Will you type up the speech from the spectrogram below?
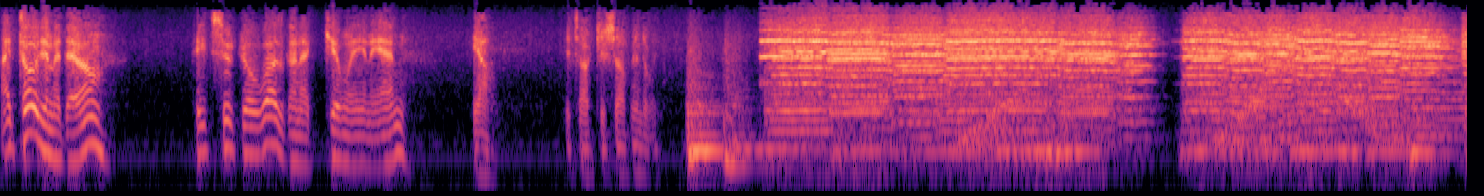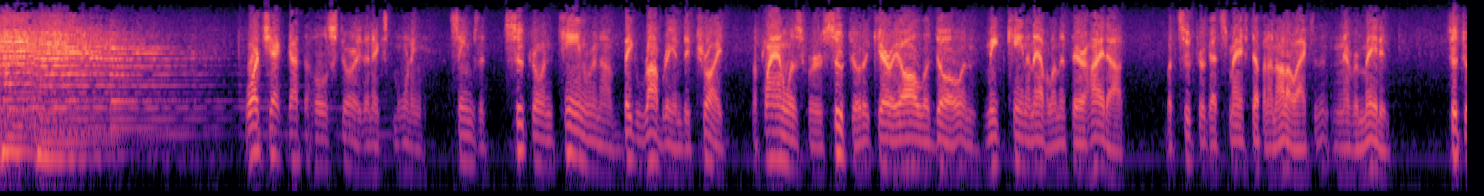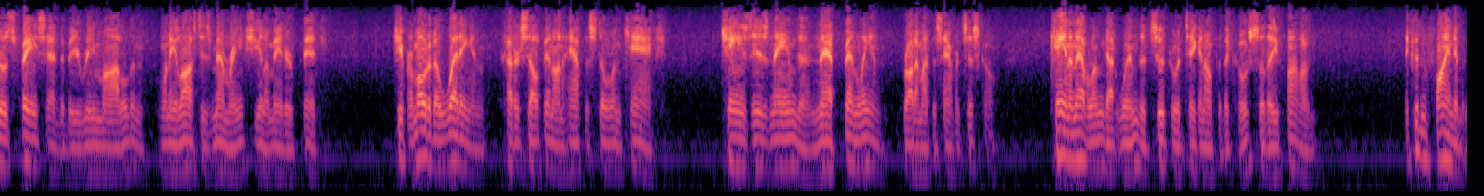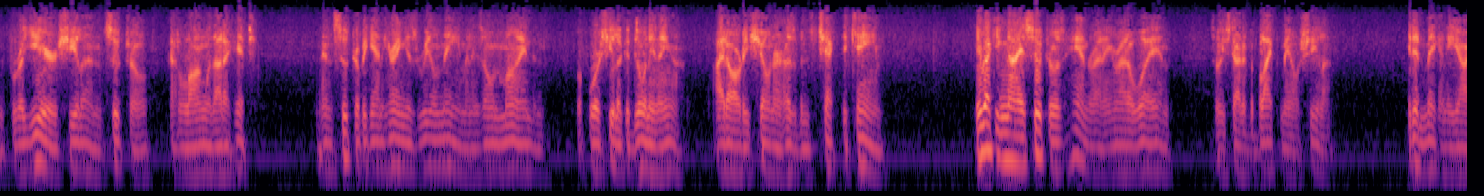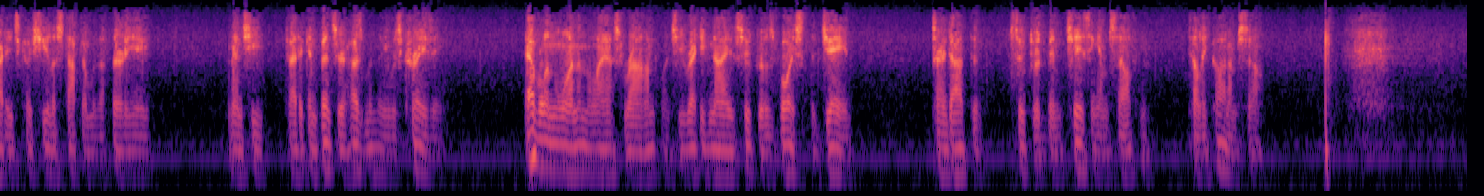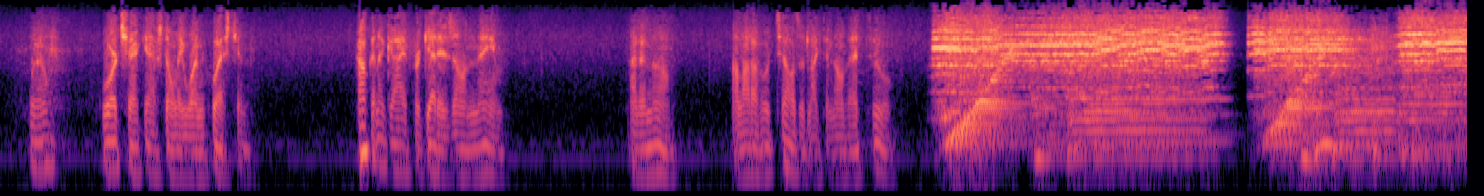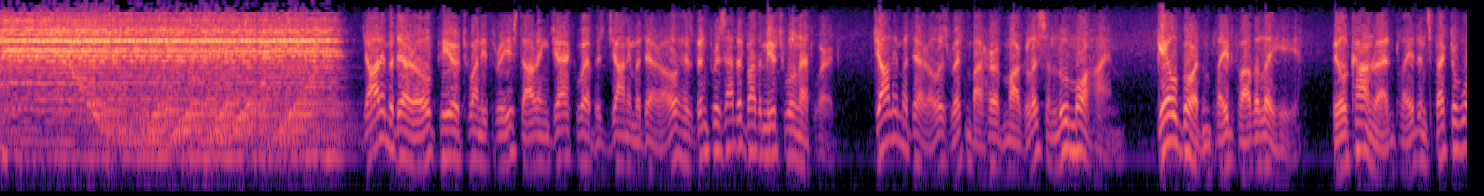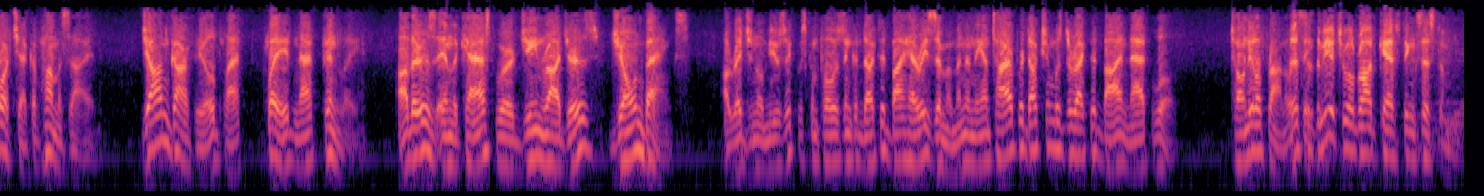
I told you, Madero. Pete Sutro was going to kill me in the end. Yeah. You talked yourself into it. Warchek got the whole story the next morning. Seems that Sutro and Kane were in a big robbery in Detroit. The plan was for Sutro to carry all the dough and meet Kane and Evelyn at their hideout. But Sutro got smashed up in an auto accident and never made it. Sutro's face had to be remodeled, and when he lost his memory, Sheila made her pitch. She promoted a wedding and cut herself in on half the stolen cash. Changed his name to Nat Finley and brought him out to San Francisco. Kane and Evelyn got wind that Sutro had taken off for the coast, so they followed. They couldn't find him, and for a year, Sheila and Sutro got along without a hitch. Then Sutro began hearing his real name in his own mind, and before Sheila could do anything, I'd already shown her husband's check to Kane. He recognized Sutro's handwriting right away, and so he started to blackmail Sheila. He didn't make any yardage because Sheila stopped him with a 38. And then she tried to convince her husband that he was crazy. Evelyn won in the last round when she recognized Sutro's voice at the Jade. It Turned out that Sutro had been chasing himself until he caught himself. Well, Warchek asked only one question. How can a guy forget his own name? I don't know. A lot of hotels would like to know that, too. Johnny Madero, Pier 23, starring Jack Webb as Johnny Madero, has been presented by the Mutual Network. Johnny Madero is written by Herb Margolis and Lou Morheim. Gale Gordon played Father Leahy. Bill Conrad played Inspector Warchek of Homicide. John Garfield pla- played Nat Finley. Others in the cast were Gene Rogers, Joan Banks. Original music was composed and conducted by Harry Zimmerman, and the entire production was directed by Nat Wolf. Tony LaFrano. This is the Mutual Broadcasting System.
